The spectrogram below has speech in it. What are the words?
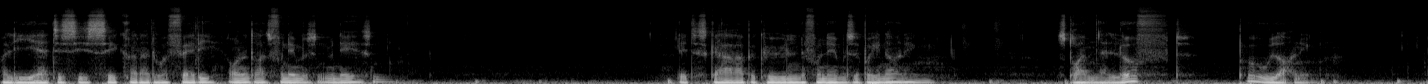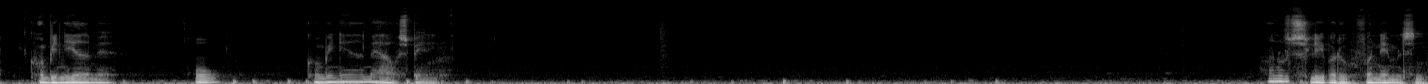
Og lige her til sidst sikre dig, at du har fat i åndedrætsfornemmelsen ved næsen. Lidt skarpe, kølende fornemmelse på indåndingen. Strømmen af luft på udåndingen. Kombineret med ro, kombineret med afspænding. Og nu slipper du fornemmelsen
